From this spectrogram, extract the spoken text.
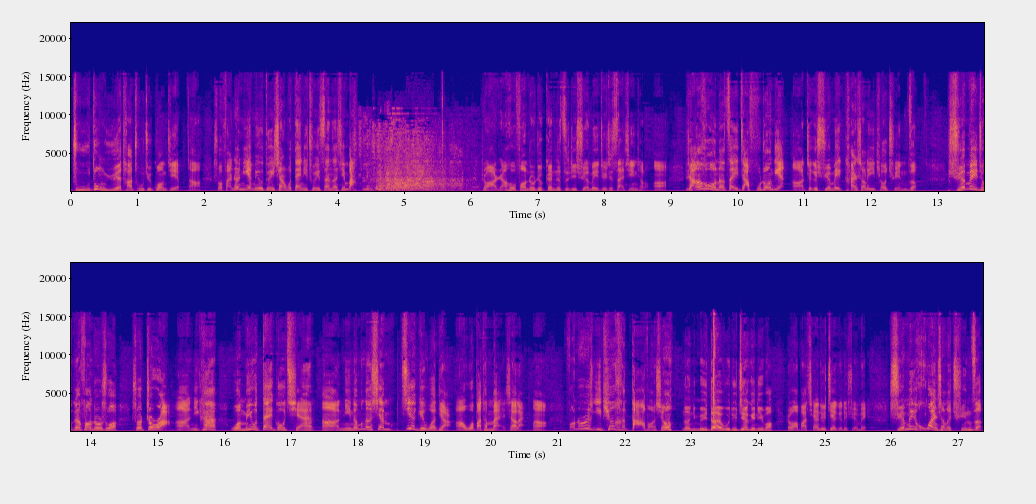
主动约她出去逛街啊，说反正你也没有对象，我带你出去散散心吧。是吧？然后方舟就跟着自己学妹就去散心去了啊。然后呢，在一家服装店啊，这个学妹看上了一条裙子，学妹就跟方舟说：“说周啊啊，你看我没有带够钱啊，你能不能先借给我点啊？我把它买下来啊。”方舟一听很大方，行，那你没带我就借给你吧，是吧？把钱就借给了学妹。学妹换上了裙子，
